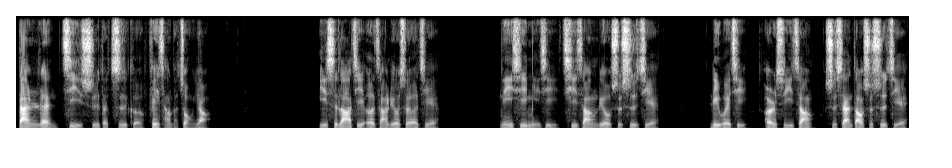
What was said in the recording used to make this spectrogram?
担任祭司的资格非常的重要。以斯拉记二章六十二节，尼希米记七章六十四节，利未记二十一章十三到十四节，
